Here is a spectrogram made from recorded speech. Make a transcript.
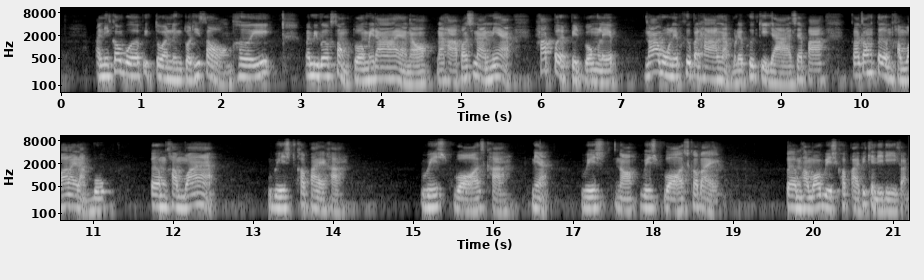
1อันนี้ก็ verb อีกตัวหนึ่งตัวที่2เฮ้ย มันมี verb 2ตัวไม่ได้อะเนาะนะคะ เพราะฉะนั้นเนี่ย ถ้าเปิดปิดวงเล็บ หน้าวงเล็บคือประธานหลังวงเล็บคือกริยาใช่ปะก็ต้องเติมคำว่าอะไรหลังบุ๊ก เติมคำว่า wish เข้าไปค่ะ wish was ค่ะ เนี่ย wish เนาะ wish was เข้าไป เติมคำว่า wish เข้าไปพี่เขียนดีๆก่อน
